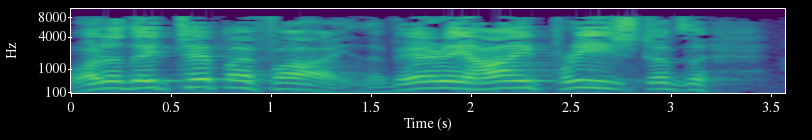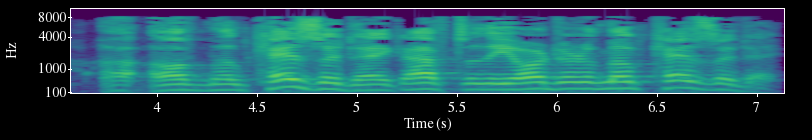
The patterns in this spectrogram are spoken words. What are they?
What do they typify? The very high priest of the, uh, of Melchizedek after the order of Melchizedek.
